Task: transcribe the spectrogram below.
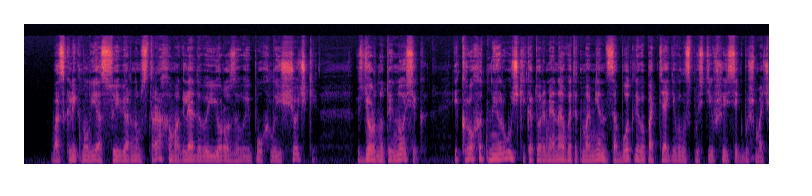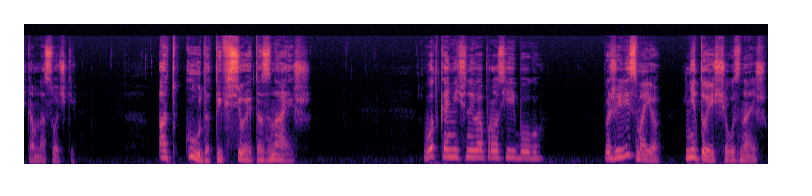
— воскликнул я с суеверным страхом, оглядывая ее розовые пухлые щечки, вздернутый носик и крохотные ручки, которыми она в этот момент заботливо подтягивала спустившиеся к башмачкам носочки. «Откуда ты все это знаешь?» Вот комичный вопрос, ей-богу. Поживи с мое, не то еще узнаешь.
